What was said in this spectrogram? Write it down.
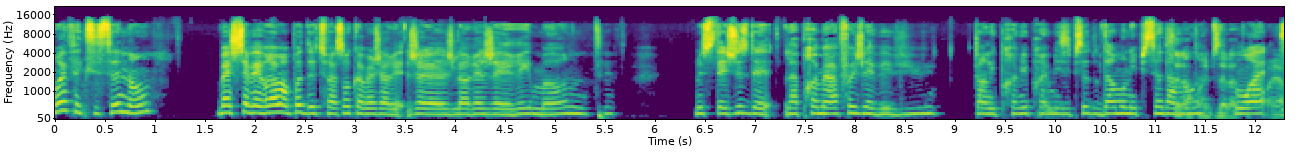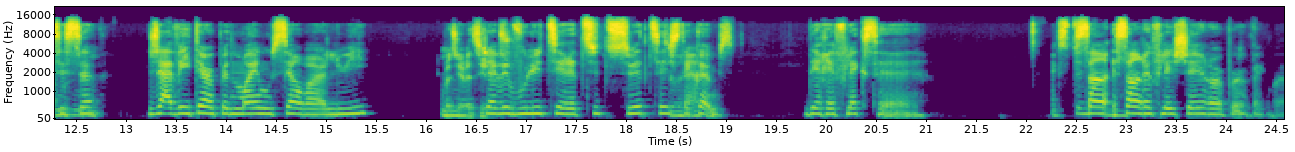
Ouais, fait que c'est ça, non? Ben, je savais vraiment pas de toute façon comment j'aurais- je, je l'aurais géré morne, tu sais. Mais c'était juste de la première fois que je l'avais vu dans les premiers premiers épisodes ou dans mon épisode à C'est dans moi. ton épisode à toi, Ouais, c'est ça. J'avais été un peu de même aussi envers lui. Ben, J'avais voulu tirer dessus tout de suite, tu sais. C'était comme des réflexes euh, sans, sans réfléchir un peu. Fait que, ouais.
